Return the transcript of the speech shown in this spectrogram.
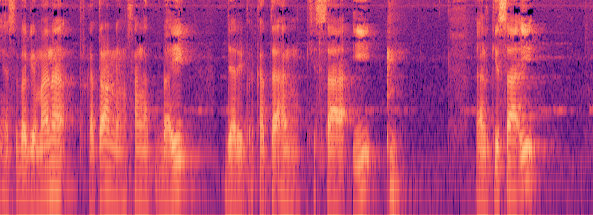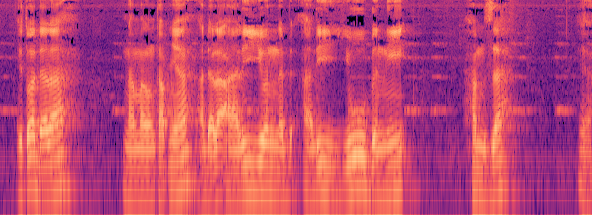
ya sebagaimana perkataan yang sangat baik dari perkataan Kisai Al-Kisai itu adalah nama lengkapnya adalah Aliyun Aliyu bin Hamzah ya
